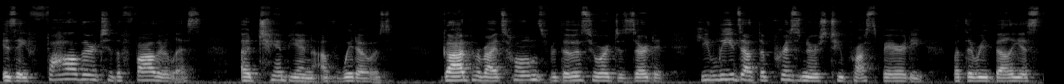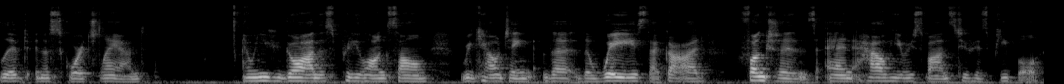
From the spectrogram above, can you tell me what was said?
is a father to the fatherless, a champion of widows. God provides homes for those who are deserted. He leads out the prisoners to prosperity, but the rebellious lived in a scorched land. And when you can go on this pretty long psalm recounting the, the ways that God functions and how he responds to his people.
